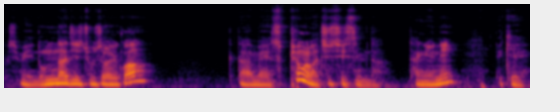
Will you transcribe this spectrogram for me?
보시면 이 높낮이 조절과 그 다음에 수평을 맞출 수 있습니다. 당연히 이렇게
